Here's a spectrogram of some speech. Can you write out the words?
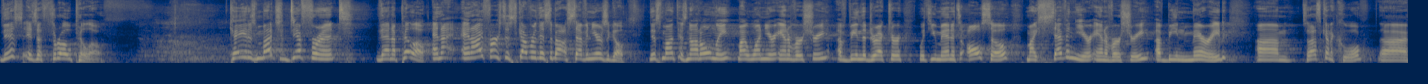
This is a throw pillow. Okay, it is much different than a pillow. And I, and I first discovered this about seven years ago. This month is not only my one year anniversary of being the director with you men, it's also my seven year anniversary of being married um, so that's kind of cool. Uh,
